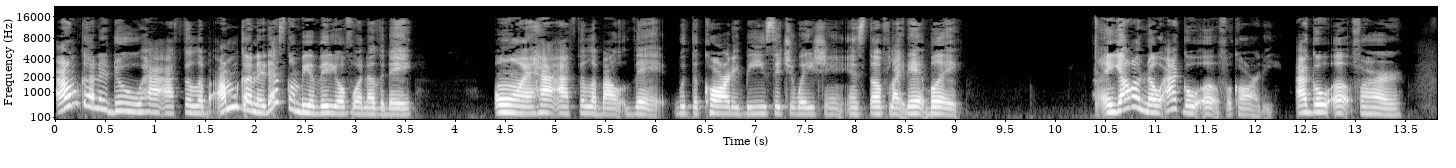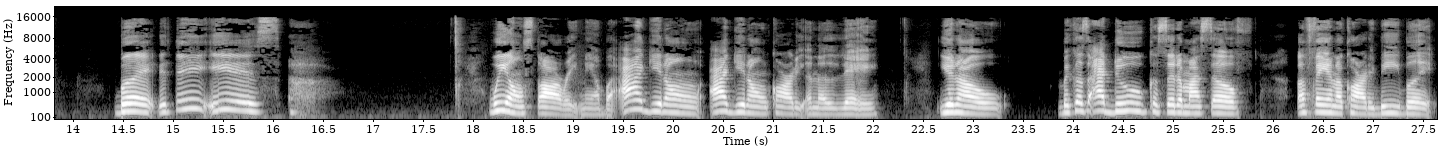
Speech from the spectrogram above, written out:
I'm gonna do how I feel about. I'm gonna. That's gonna be a video for another day on how I feel about that with the Cardi B situation and stuff like that. But and y'all know I go up for Cardi. I go up for her. But the thing is, we on Star right now. But I get on. I get on Cardi another day. You know, because I do consider myself a fan of Cardi B, but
